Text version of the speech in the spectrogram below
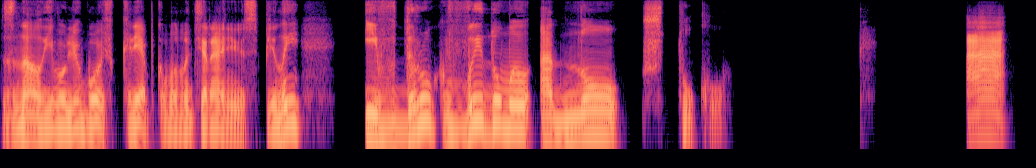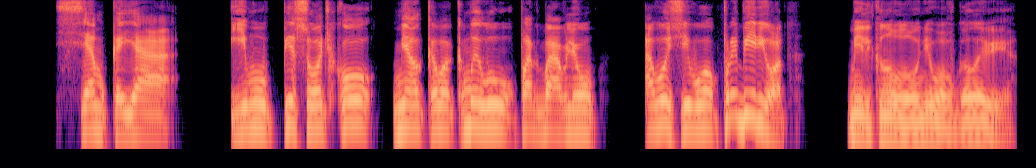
знал его любовь к крепкому натиранию спины — и вдруг выдумал одну штуку. «А семка я ему песочку мелкого к мылу подбавлю, а вось его проберет», — мелькнуло у него в голове.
